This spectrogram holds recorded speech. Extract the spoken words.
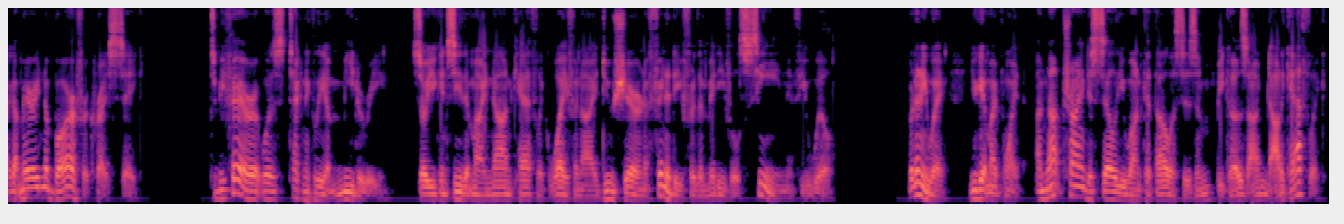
I got married in a bar for Christ's sake. To be fair, it was technically a meadery, so you can see that my non Catholic wife and I do share an affinity for the medieval scene, if you will. But anyway, you get my point. I'm not trying to sell you on Catholicism because I'm not a Catholic.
